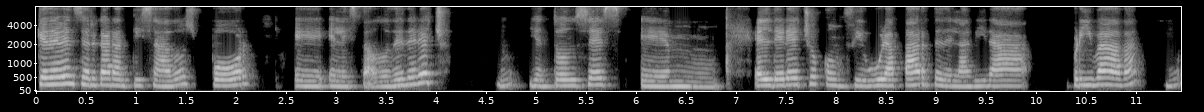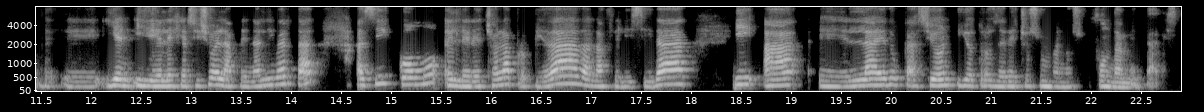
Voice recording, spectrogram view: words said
que deben ser garantizados por eh, el Estado de Derecho. Y entonces em, el derecho configura parte de la vida privada eh, y, el ejercicio de la plena libertad, así como el derecho a la propiedad, a la felicidad y a eh, la educación y otros derechos humanos fundamentales.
